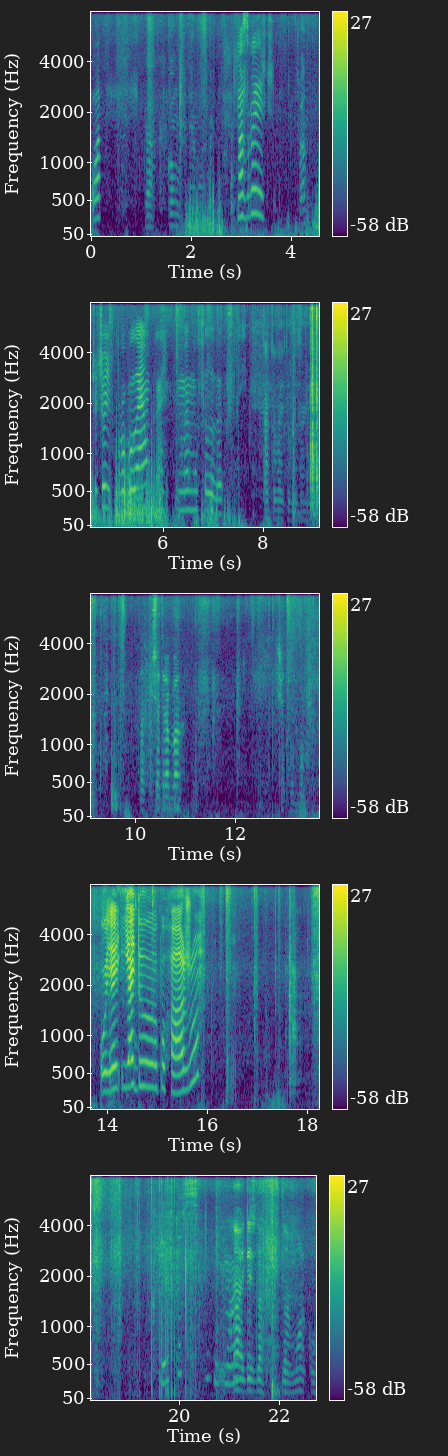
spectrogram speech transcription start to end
Оп, Так, кому що треба? у нас друзі Що? чуть-чуть проблемка, і ми мусили вирушити. Так, то дай тобі заміню. Так, ще треба. Ще треба. Ой, я, я йду похажу. Є хтось? Немає. На, йди сюди. На морку.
